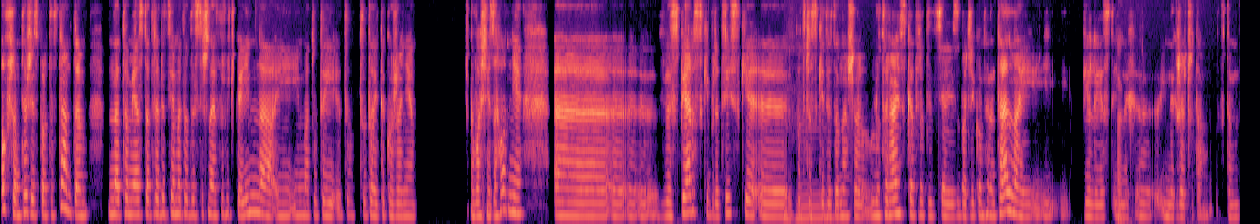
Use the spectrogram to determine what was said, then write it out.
owszem, też jest protestantem, natomiast ta tradycja metodystyczna jest troszeczkę inna i, i ma tutaj, tu, tutaj te korzenie właśnie zachodnie, e, e, e, wyspiarskie, brytyjskie, podczas Mhm. kiedy ta nasza luterańska tradycja jest bardziej kontynentalna i, i, wiele jest Tak. innych, innych rzeczy tam w tym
